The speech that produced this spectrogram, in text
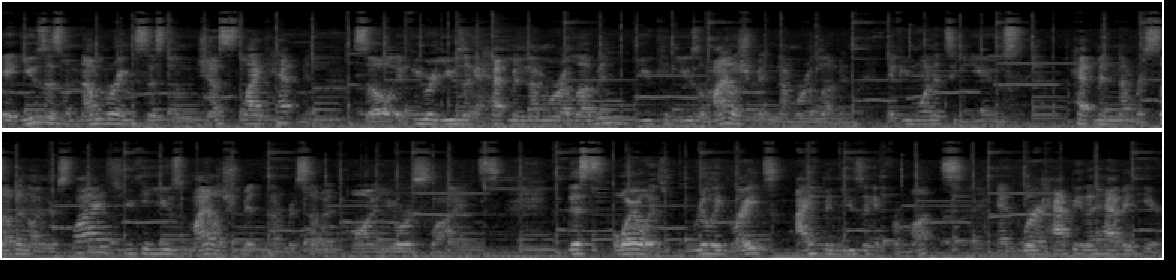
It uses a numbering system just like Hetman. So if you were using a Hetman number 11, you can use a Meinl Schmidt number 11. If you wanted to use Hetman number 7 on your slides, you can use Meinl Schmidt number 7 on your slides. This oil is really great. I've been using it for months, and we're happy to have it here.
